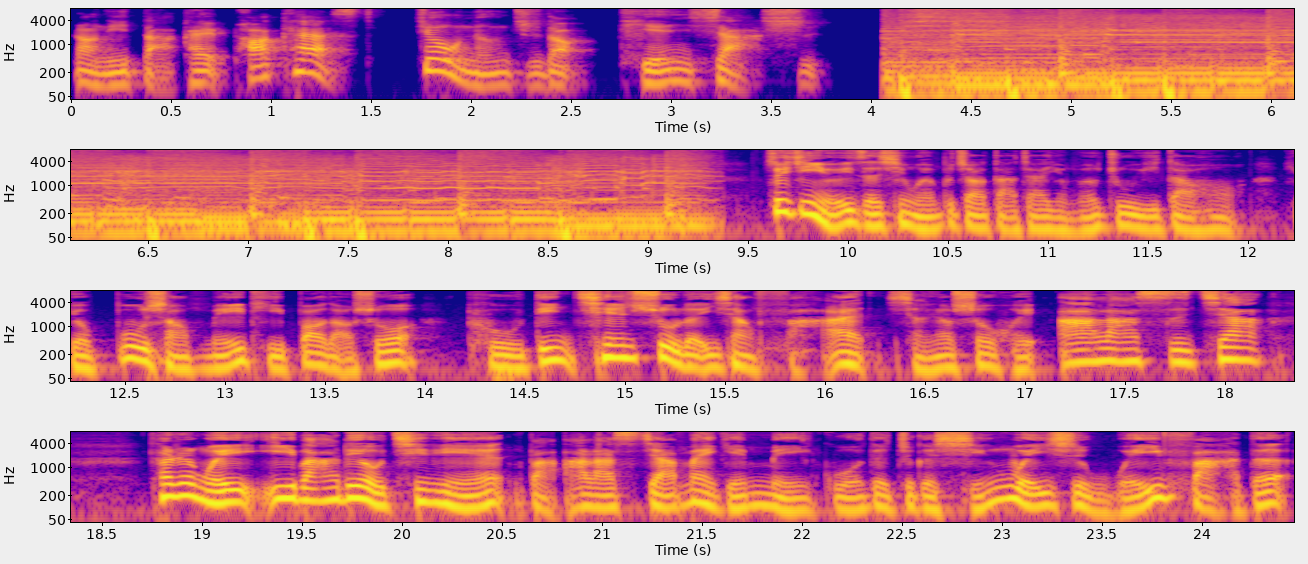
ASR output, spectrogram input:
让你打开 Podcast 就能知道天下事。最近有一则新闻，不知道大家有没有注意到？哈，有不少媒体报道说，普丁签署了一项法案，想要收回阿拉斯加。他认为，一八六七年把阿拉斯加卖给美国的这个行为是违法的。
